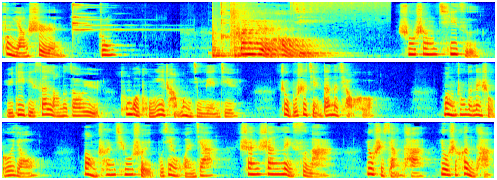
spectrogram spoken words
凤阳市人中。穿越后记，书生妻子与弟弟三郎的遭遇通过同一场梦境连接，这不是简单的巧合。梦中的那首歌谣“望穿秋水不见还家，山山泪似麻”，又是想他，又是恨他，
